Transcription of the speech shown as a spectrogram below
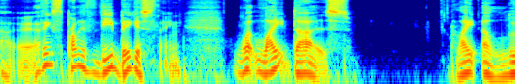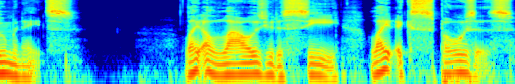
uh, I think it's probably the biggest thing. What light does Light illuminates. Light allows you to see. Light exposes.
